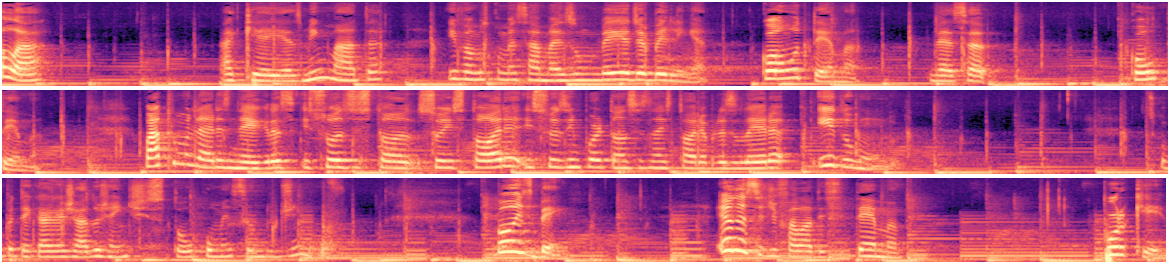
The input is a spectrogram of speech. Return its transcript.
Olá, aqui é Yasmin Mata e vamos começar mais um Meia de Abelhinha com o tema nessa com o tema quatro mulheres negras e suas sua história e suas importâncias na história brasileira e do mundo. Desculpa ter gaguejado, gente, estou começando de novo. Pois bem, eu decidi falar desse tema porque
